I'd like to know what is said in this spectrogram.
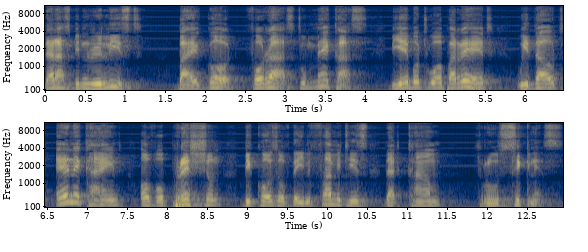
that has been released by God for us to make us be able to operate without any kind of oppression because of the infirmities that come through sickness.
